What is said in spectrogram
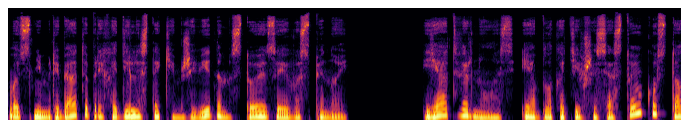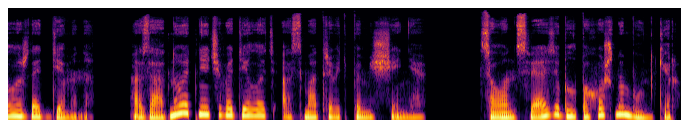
Вот с ним ребята приходили с таким же видом, стоя за его спиной. Я отвернулась и, облокотившись о стойку, стала ждать демона а заодно от нечего делать осматривать помещение. Салон связи был похож на бункер.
